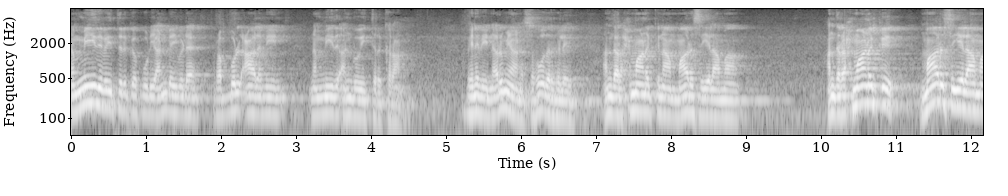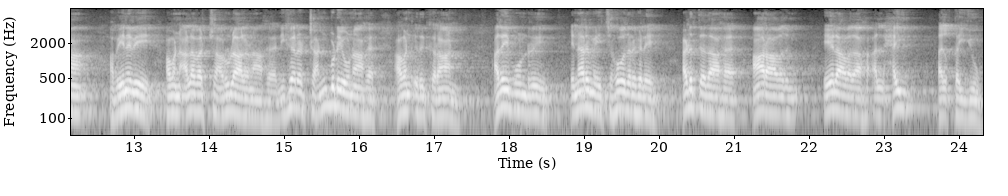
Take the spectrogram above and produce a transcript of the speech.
நம்மீது வைத்திருக்கக்கூடிய அன்பை விட ரப்புல் ஆலமீன் நம்மீது அன்பு வைத்திருக்கிறான். எனவே நறுமையான சகோதரர்களே அந்த ரஹ்மானுக்கு நாம் மாறு செய்யலாமா? அந்த ரஹ்மானுக்கு மாறு செய்யலாமா? அவ எனவே அவன் அளவற்ற அருளாளனாக நிகரற்ற அன்புடையவனாக அவன் இருக்கிறான். அதே போன்று எனருமை சகோதரர்களே அடுத்ததாக ஆறாவதும் ஏழாவதாக அல் ஹை அல் கையூம்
